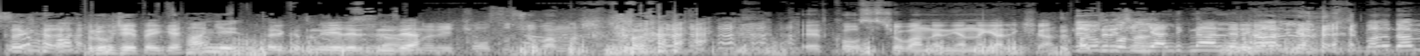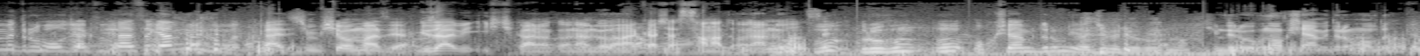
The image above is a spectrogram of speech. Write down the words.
Şu kılıklara. Ruh CPG. Hangi tarikatın üyelerisiniz ya? Kolsuz çobanlar. evet kolsuz çobanların yanına geldik şu an. Ne yok Hatır için bana? geldik ne hallere geldik. bana denmedi ruh olacaksın dense gelmezdim ben. Kardeşim bir şey olmaz ya. Güzel bir iş çıkarmak önemli olan arkadaşlar. Sanat önemli olan. size. Bu ruhumu okşayan bir durum değil. Acı veriyor ruhuma. Şimdi ruhunu okşayan bir durum oldu.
